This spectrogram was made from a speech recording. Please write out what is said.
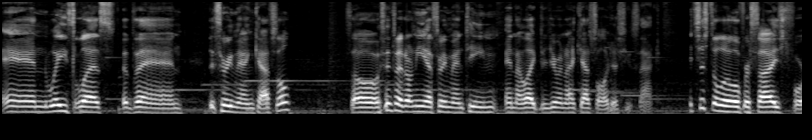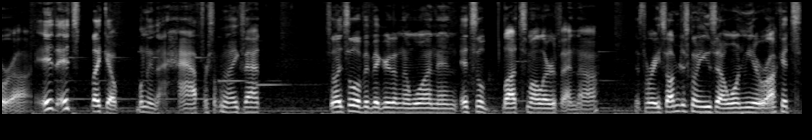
and weighs less than the three-man capsule. So since I don't need a three-man team and I like the Gemini capsule, I'll just use that. It's just a little oversized for uh, it, it's like a one and a half or something like that. So it's a little bit bigger than the one, and it's a lot smaller than uh, the three. So I'm just going to use it on one meter rockets.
